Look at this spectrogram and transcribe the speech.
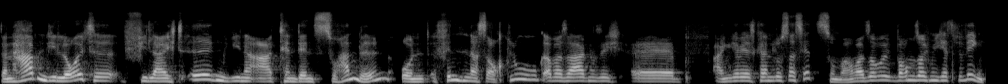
dann haben die Leute vielleicht irgendwie eine Art Tendenz zu handeln und finden das auch klug, aber sagen sich, äh, eigentlich habe ich jetzt keine Lust, das jetzt zu machen. Also warum soll ich mich jetzt bewegen?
